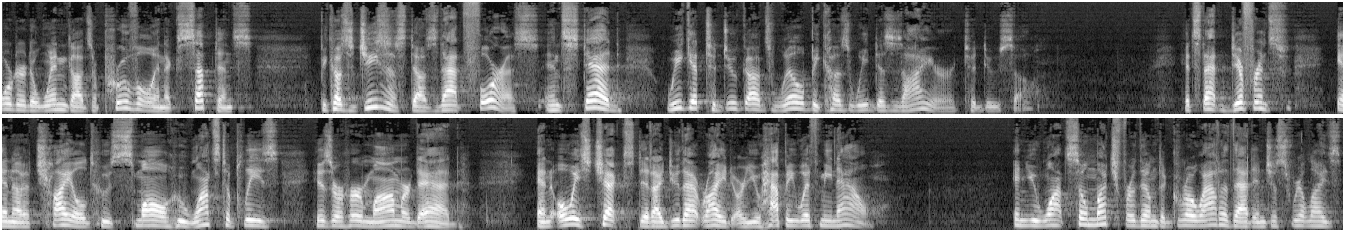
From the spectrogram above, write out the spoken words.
order to win God's approval and acceptance because Jesus does that for us. Instead, we get to do God's will because we desire to do so. It's that difference in a child who's small who wants to please his or her mom or dad and always checks Did I do that right? Are you happy with me now? and you want so much for them to grow out of that and just realize,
